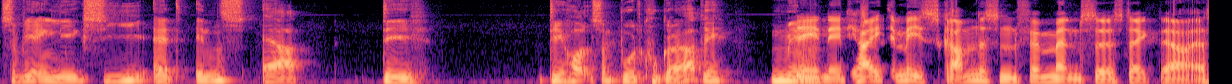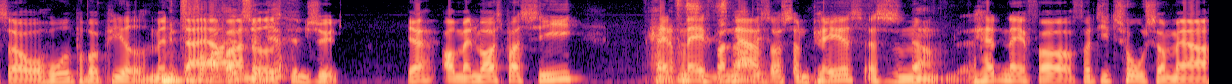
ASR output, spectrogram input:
så vil jeg egentlig ikke sige, at Ends er det, det hold, som burde kunne gøre det. Men... Nej, nej, de har ikke det mest skræmmende sådan femmands uh, stack der, altså overhovedet på papiret, men, men der er bare noget sindssygt. Ja, og man må også bare sige, hatten af for Nærs og sådan Payes, altså sådan ja. hatten af for, for de to, som er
